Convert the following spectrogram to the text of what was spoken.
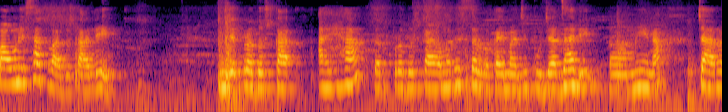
पावणे सात वाजत आले. म्हणजे प्रदोष काळ आहे हा. तर प्रदोष काळामध्ये सर्व काही माझी पूजा झाली. मी ना चार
